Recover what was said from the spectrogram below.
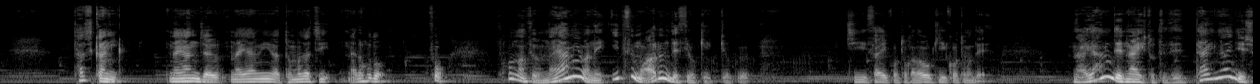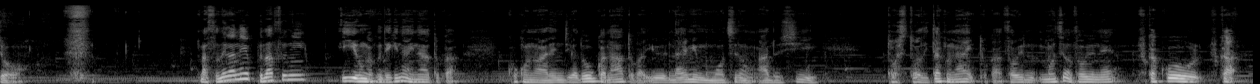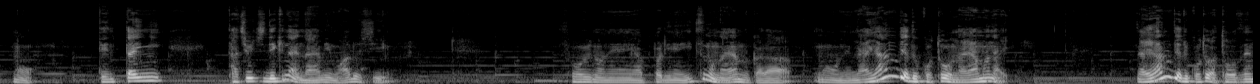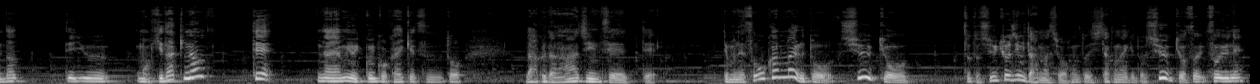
確かに、悩んじゃう悩みは友達。なるほど。そう。そうなんですよ。悩みはね、いつもあるんですよ、結局。小さいことから大きいことまで。悩んでない人って絶対ないでしょう。まあ、それがね、プラスにいい音楽できないなとか、ここのアレンジがどうかなとかいう悩みももちろんあるし、年取りたくないとか、そういう、もちろんそういうね、不可抗、不可、もう、全体に太刀打ちできない悩みもあるし、そういうのね、やっぱりね、いつも悩むから、もうね、悩んでることを悩まない。悩んでることは当然だっていう、もう開き直って悩みを一個一個解決すると楽だな、人生って。でもね、そう考えると、宗教って、ちょっと宗教じみた話は本当にしたくないけど、宗教、そういうね、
